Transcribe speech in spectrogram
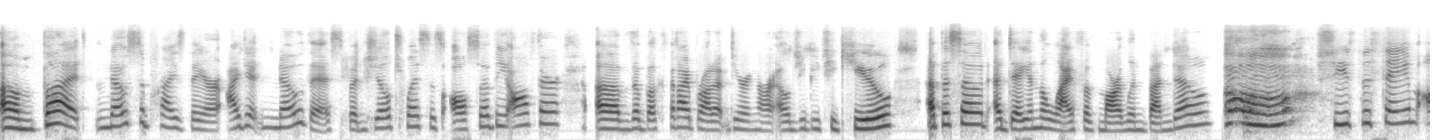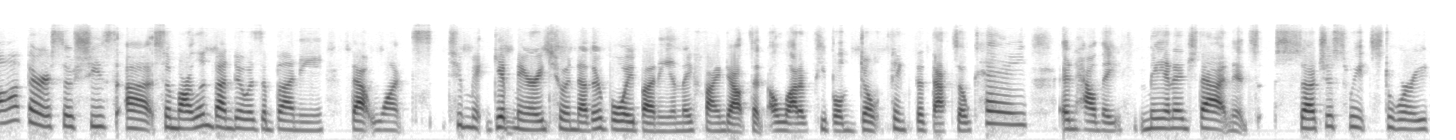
Um, but no surprise there. I didn't know this, but Jill Twiss is also the author of the book that I brought up during our LGBTQ episode, A Day in the Life of Marlon Bundo. Oh, She's the same author. So she's uh so Marlon Bundo is a bunny that wants to ma- get married to another boy bunny and they find out that a lot of people don't think that that's okay and how they manage that and it's such a sweet story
